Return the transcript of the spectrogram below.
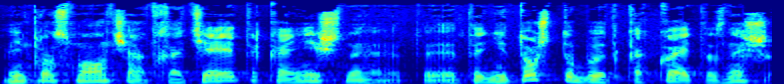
Они просто молчат. Хотя это, конечно, это, это не то, чтобы это какая-то, знаешь,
